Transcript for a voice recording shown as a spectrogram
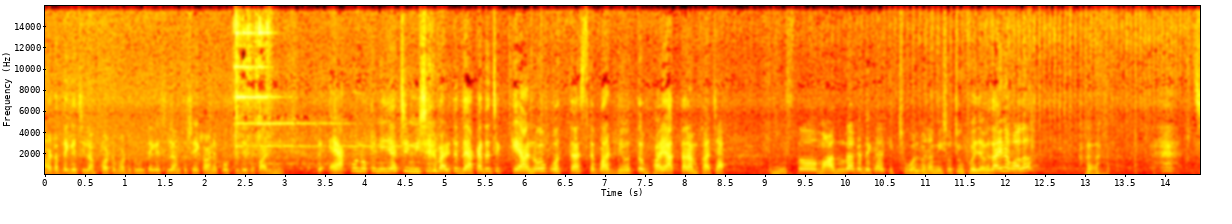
ঘটাতে গেছিলাম ফটো ফটো তুলতে গেছিলাম তো সেই কারণে পড়তে যেতে পারিনি। তো এখন ওকে নিয়ে যাচ্ছি মিসের বাড়িতে দেখা যাচ্ছে কেন পড়তে আসতে পারিনি ওর তো ভয় আত্মারাম খাঁচা। মিস তো মা দুর্গাকে দেখে আর কিচ্ছু বলবে না মিশও চুপ হয়ে যাবে তাই না বলো? চ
